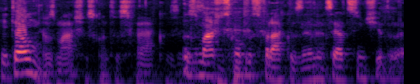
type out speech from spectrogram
Então, é os machos contra os fracos. É os machos contra os fracos, né, num certo sentido, né?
